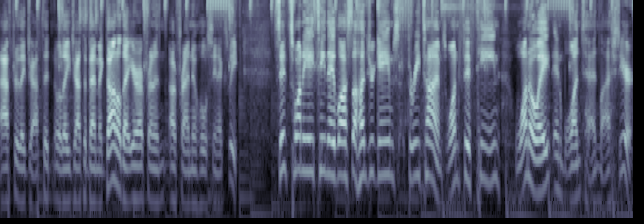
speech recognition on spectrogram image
after they drafted, well, they drafted Ben McDonald that year, our friend, our friend who we'll see next week. Since 2018, they've lost 100 games three times 115, 108, and 110 last year.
